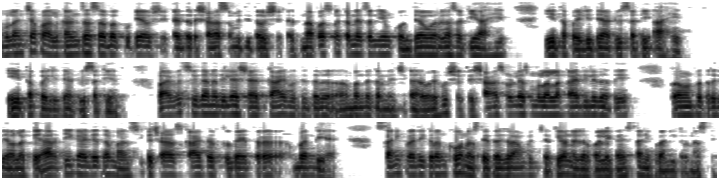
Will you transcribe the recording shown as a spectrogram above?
मुलांच्या पालकांचा सभा कुठे आवश्यक आहे? तर शाळा समितीत आवश्यक आहे नापासणा करण्याचा नियम कोणत्या वर्गासाठी आहे? इयत्ता पहिली ते आठवीसाठी आहेत इयत्ता पहिली ते आठवीसाठी आहेत प्रायव्हेट सुविधा न शाळेत काय होते? तर बंद करण्याची कारवाई होऊ शकते. शाळा सोडल्यास मुलाला काय दिले जाते? प्रमाणपत्र द्यावं लागते. आरटी कायद्यात मानसिक शाळा काय करतो तर बंदी आहे. स्थानिक प्राधिकरण कोण असते तर ग्रामपंचायत किंवा नगरपालिका स्थानिक प्राधिकरण असते.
